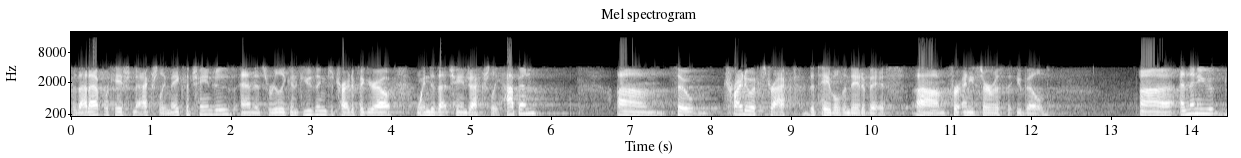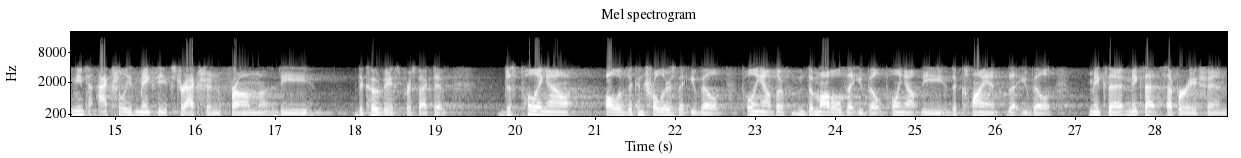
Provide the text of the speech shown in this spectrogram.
for that application to actually make the changes, and it's really confusing to try to figure out when did that change actually happen. Um, so try to extract the tables and database um, for any service that you build. Uh, and then you need to actually make the extraction from the the code base perspective, just pulling out all of the controllers that you built, pulling out the, the models that you built, pulling out the, the client that you built, make, the, make that separation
